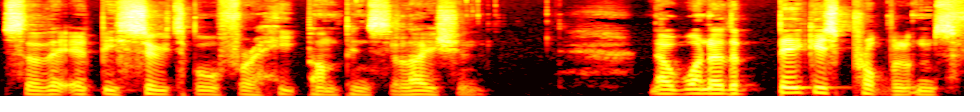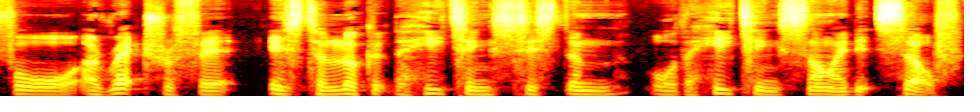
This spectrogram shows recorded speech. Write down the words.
so that it'd be suitable for a heat pump installation. Now, one of the biggest problems for a retrofit is to look at the heating system or the heating side itself.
